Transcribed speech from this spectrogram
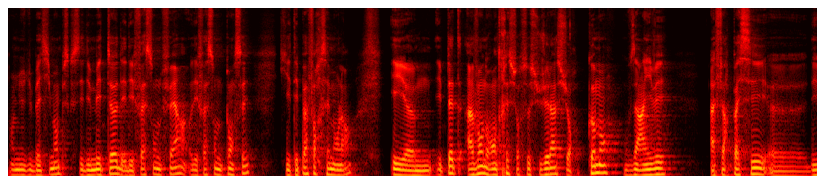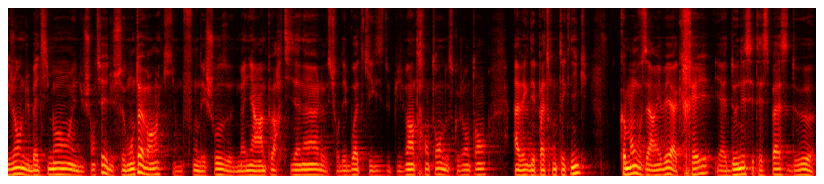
dans le milieu du bâtiment, puisque c'est des méthodes et des façons de faire, des façons de penser qui n'étaient pas forcément là. Et peut-être avant de rentrer sur ce sujet-là, sur comment vous arrivez à faire passer euh, des gens du bâtiment et du chantier et du second œuvre, hein, qui font des choses de manière un peu artisanale sur des boîtes qui existent depuis 20-30 ans, de ce que j'entends, avec des patrons techniques. Comment vous arrivez à créer et à donner cet espace de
